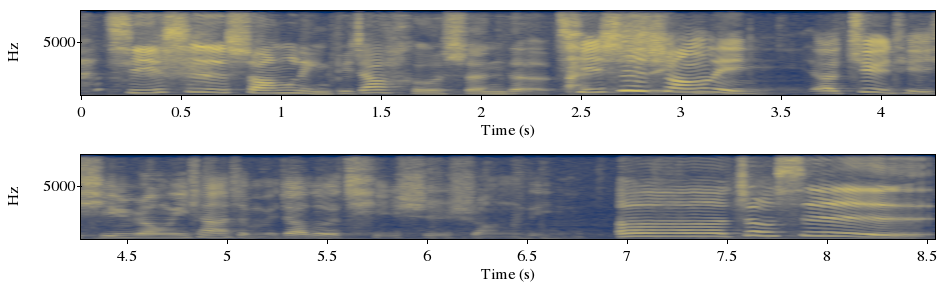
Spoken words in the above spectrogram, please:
骑士双领比较合身的骑士双领，呃，具体形容一下什么叫做骑士双领？呃，就是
